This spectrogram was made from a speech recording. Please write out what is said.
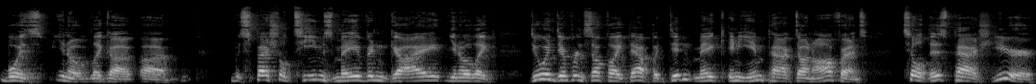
was you know like a, a special teams maven guy. You know, like doing different stuff like that, but didn't make any impact on offense till this past year.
